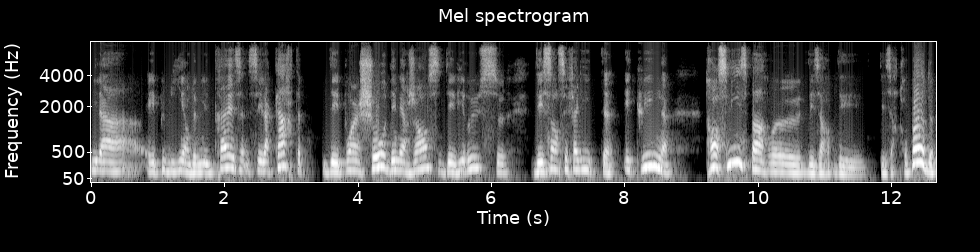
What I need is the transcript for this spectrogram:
Il a est publié en 2013. C'est la carte des points chauds d'émergence des virus des encéphalites équines transmises par euh, des, arthropodes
